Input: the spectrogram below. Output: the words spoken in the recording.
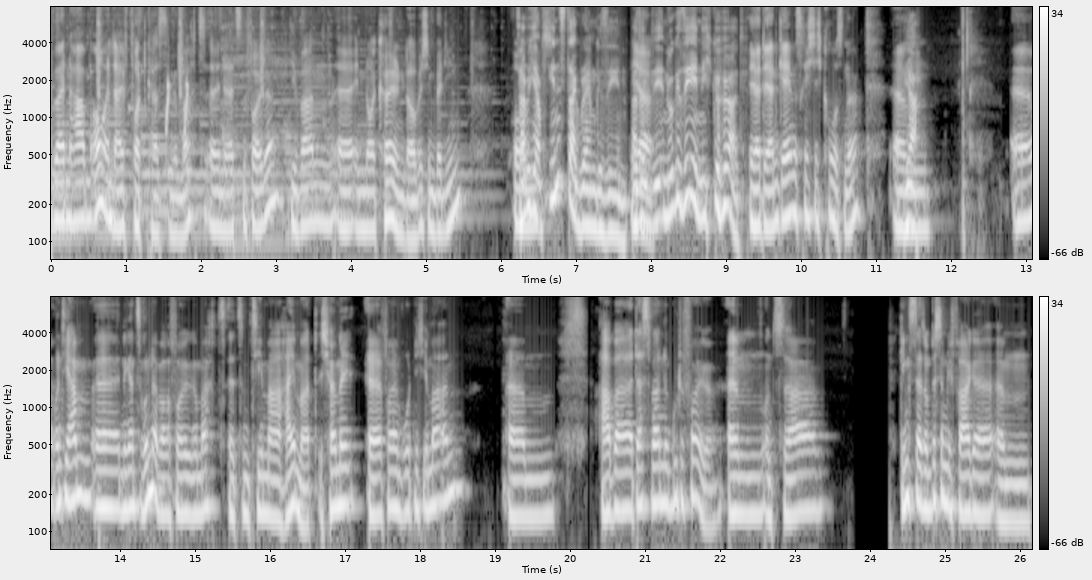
Die beiden haben auch ein Live-Podcast gemacht äh, in der letzten Folge. Die waren äh, in Neukölln, glaube ich, in Berlin. Und das habe ich auf Instagram gesehen. Also ja. nur gesehen, nicht gehört. Ja, deren Game ist richtig groß, ne? Ähm, ja. Äh, und die haben äh, eine ganz wunderbare Folge gemacht äh, zum Thema Heimat. Ich höre mir äh, Brot nicht immer an, ähm, aber das war eine gute Folge. Ähm, und zwar ging es da so ein bisschen um die Frage, ähm,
